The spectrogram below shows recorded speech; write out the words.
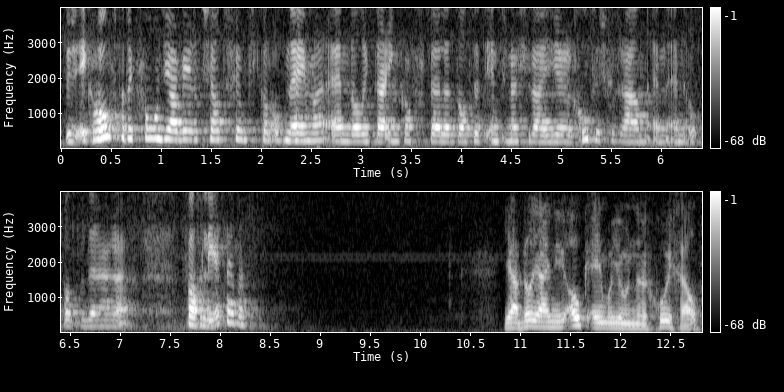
Dus ik hoop dat ik volgend jaar weer hetzelfde filmpje kan opnemen en dat ik daarin kan vertellen dat het internationaliseren goed is gegaan en, en ook wat we daarvan van geleerd hebben. Ja, wil jij nu ook 1 miljoen uh, groeigeld?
